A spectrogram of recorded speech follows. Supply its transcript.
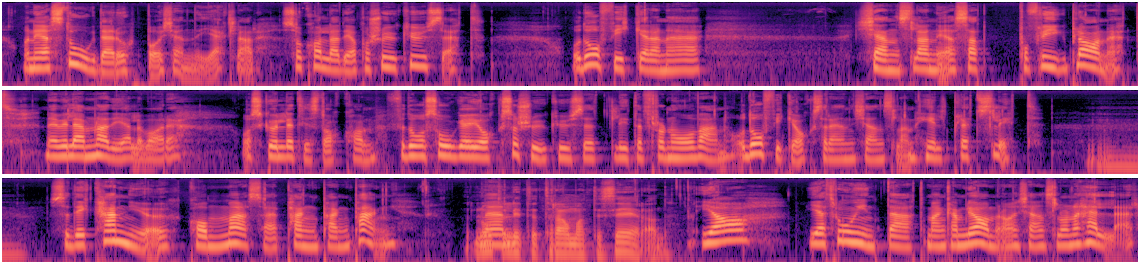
Och när jag stod där uppe och kände jäklar så kollade jag på sjukhuset. Och då fick jag den här känslan när jag satt på flygplanet när vi lämnade Gällivare och skulle till Stockholm. För då såg jag ju också sjukhuset lite från ovan och då fick jag också den känslan helt plötsligt. Mm. Så det kan ju komma så här pang, pang, pang. Det låter Men- lite traumatiserad. Ja, jag tror inte att man kan bli av med de känslorna heller.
